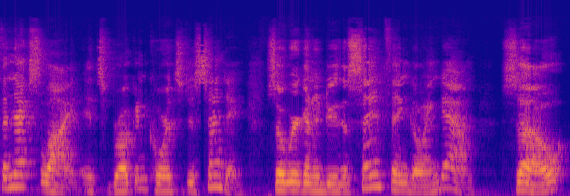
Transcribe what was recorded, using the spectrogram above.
The next line. It's broken chords descending. So we're going to do the same thing going down. So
